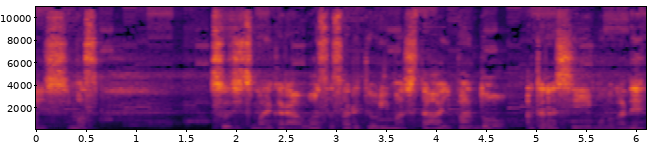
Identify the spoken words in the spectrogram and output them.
いします。数日前から噂されておりました iPad 新しいものがね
